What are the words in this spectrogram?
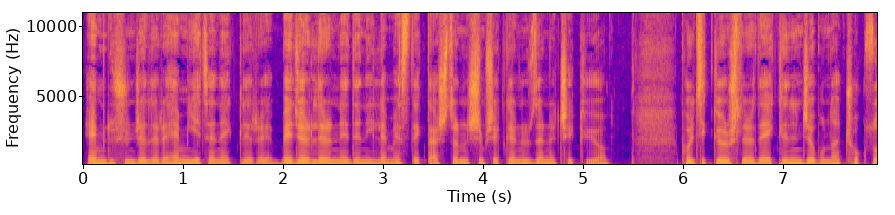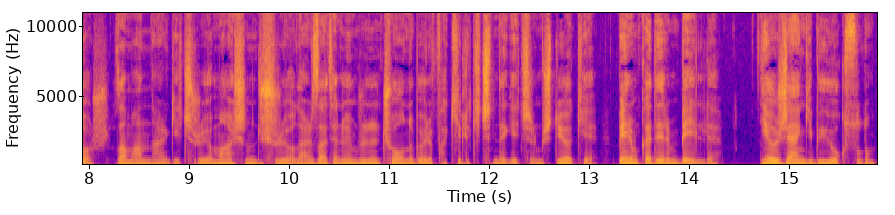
Hem düşünceleri hem yetenekleri, becerileri nedeniyle meslektaşlarının şimşeklerini üzerine çekiyor. Politik görüşleri de eklenince buna çok zor zamanlar geçiriyor. Maaşını düşürüyorlar. Zaten ömrünün çoğunu böyle fakirlik içinde geçirmiş. Diyor ki benim kaderim belli. Diyojen gibi yoksulum.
